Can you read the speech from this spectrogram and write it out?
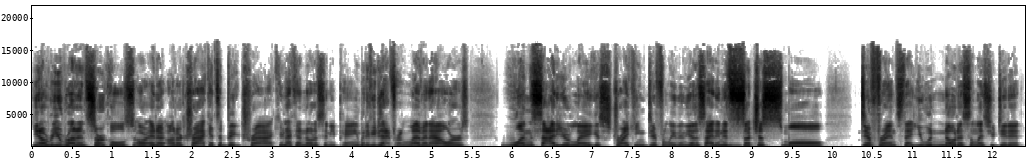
you know you run in circles or in a, on a track. It's a big track. You're not going to notice any pain. But if you do that for 11 hours, one side of your leg is striking differently than the other side, and it's Mm-hmm. such a small difference that you wouldn't notice unless you did it,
